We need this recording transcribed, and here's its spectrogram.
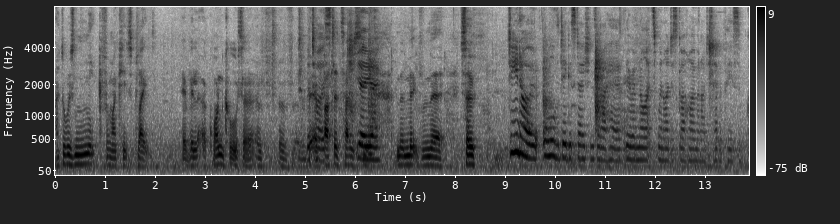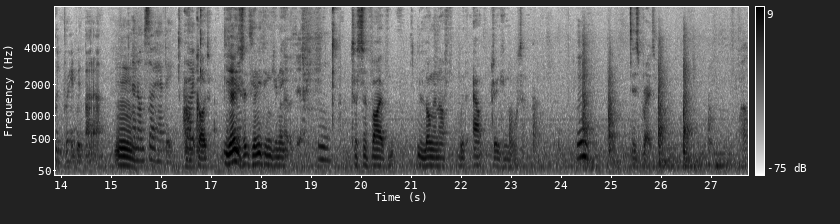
I'd always nick from my kids' plate. It'd be like one quarter of, of, of a The bit of toast. buttered toast. Yeah, and, yeah. And then nick from there. So Do you know all the degustations that I have? There are nights when I just go home and I just have a piece of good bread with butter, Mm. and I'm so happy. Oh Like, God! You know, it's the only thing you need Mm. to survive long enough without drinking water Mm. is bread. Wow.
